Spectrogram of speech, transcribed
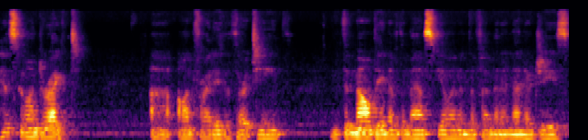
has gone direct uh, on Friday the 13th. The melding of the masculine and the feminine energies.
